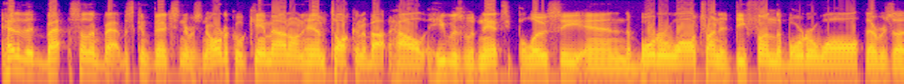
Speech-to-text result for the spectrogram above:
head of the ba- Southern Baptist Convention. There was an article came out on him talking about how he was with Nancy Pelosi and the border wall, trying to defund the border wall. There was a,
